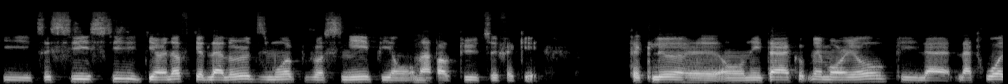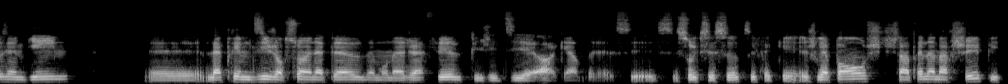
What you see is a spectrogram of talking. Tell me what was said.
qui, tu sais, si, si il y a un offre qui a de l'allure, dis-moi, puis je vais signer, puis on n'en parle plus, tu sais. Fait que, fait que là, on était à la Coupe Memorial, puis la, la troisième game, euh, l'après-midi, j'ai reçu un appel de mon agent Phil, puis j'ai dit Ah, regarde, euh, c'est, sûr que c'est ça. Tu sais, fait que je réponds, je, suis en train de marcher, puis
